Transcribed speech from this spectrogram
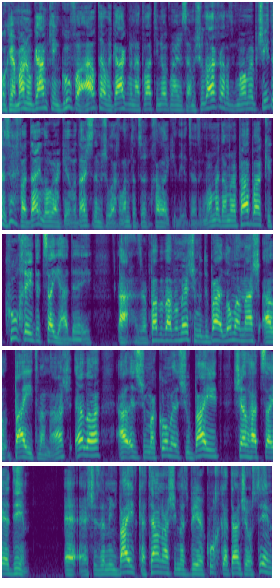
אוקיי, אמרנו גם כן גופה, עלתה לגג ונטלה תינוק מהריסה משולחת, אז הגמרא אומר פשיטה, זה ודאי לא רגיל, ודאי שזה משולחת, למה אתה צריך בכלל להגיד לי את זה? אז הגמרא אומרת, אמר פאפה, ככוכי דציידי. אה, אז רב פאפה בא ואומר שמדובר לא ממש על בית ממש, אלא על איזשהו מקום, איזשהו בית של הציידים. שזה מין בית קטן, רש"י מסביר, כוך קטן שעושים,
